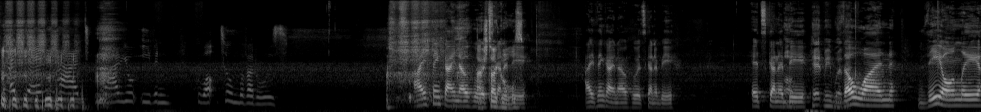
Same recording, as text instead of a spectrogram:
and then had Mario even go up to him with a rose. I think I know who it's Hashtag gonna goals. be. I think I know who it's gonna be. It's gonna Oh, be hit me with the it. one, the only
